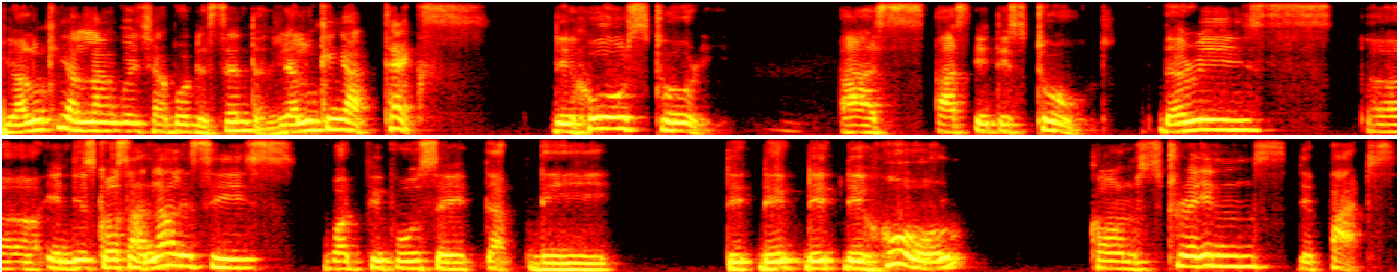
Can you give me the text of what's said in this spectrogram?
You are looking at language above the sentence. You are looking at text, the whole story as, as it is told. There is, uh, in discourse analysis, what people say that the, the, the, the, the whole constrains the parts,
